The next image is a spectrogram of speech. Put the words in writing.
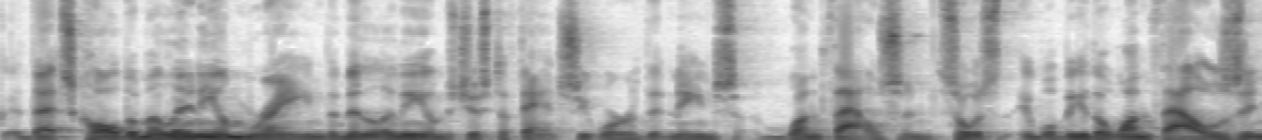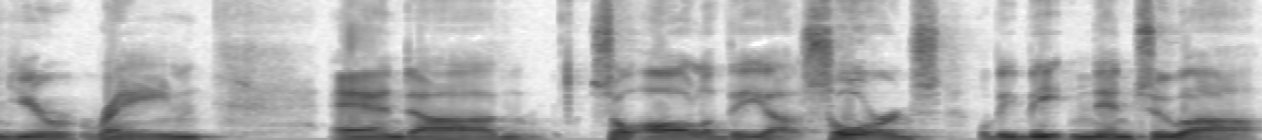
That's called the millennium reign. The millennium is just a fancy word that means 1,000. So it will be the 1,000 year reign, and um, so all of the uh, swords will be beaten into, uh,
